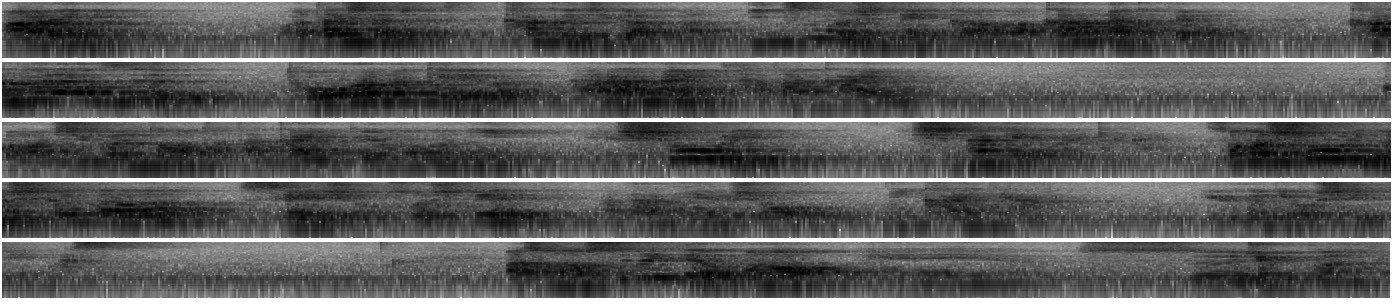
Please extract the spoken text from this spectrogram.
まあ、ある意味私たちですね各自が、ま、いつの時点かは分からなくても必ず通らなければならない戦いこの自分との戦いというものに勝利しなければいけない。その勝利の仕方は聖書そしてダニエル書に書いてあるというふうに教えています、まあ、その全てをこの、えー、数十分で、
